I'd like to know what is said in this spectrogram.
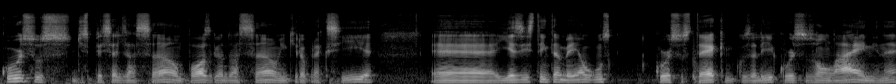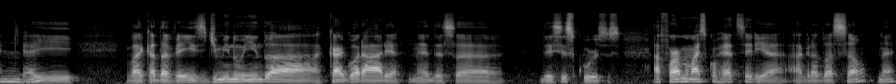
cursos de especialização, pós-graduação em quiropraxia, é, e existem também alguns cursos técnicos ali, cursos online, né? Uhum. Que aí vai cada vez diminuindo a carga horária né, dessa, desses cursos. A forma mais correta seria a graduação, né?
